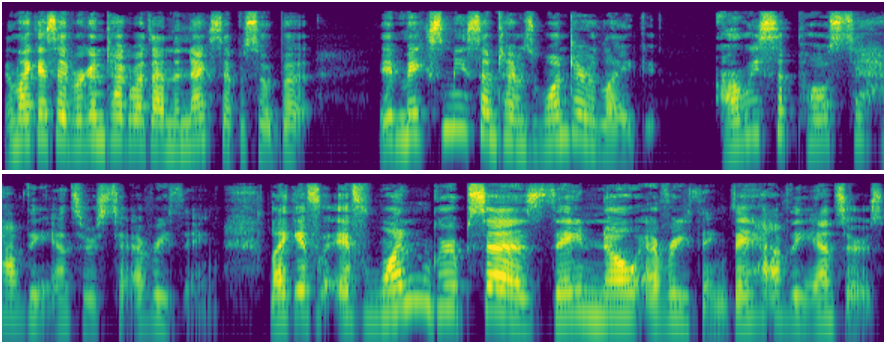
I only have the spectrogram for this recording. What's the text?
and like I said, we're going to talk about that in the next episode. But it makes me sometimes wonder, like, are we supposed to have the answers to everything? Like, if if one group says they know everything, they have the answers,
